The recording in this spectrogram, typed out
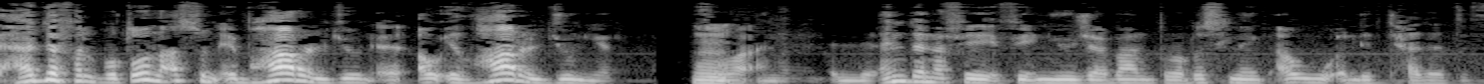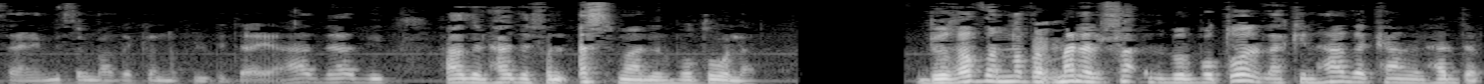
هدف البطولة أصلا إبهار ال jun أو إظهار ال junior. سواء اللي عندنا في في New Japan Pro Wrestling أو الاتحادات الثانية مثل ما ذكرنا في البداية. هذا هذه هذا الهدف الأسمى للبطولة. بغض النظر من الفائز بالبطولة لكن هذا كان الهدف.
